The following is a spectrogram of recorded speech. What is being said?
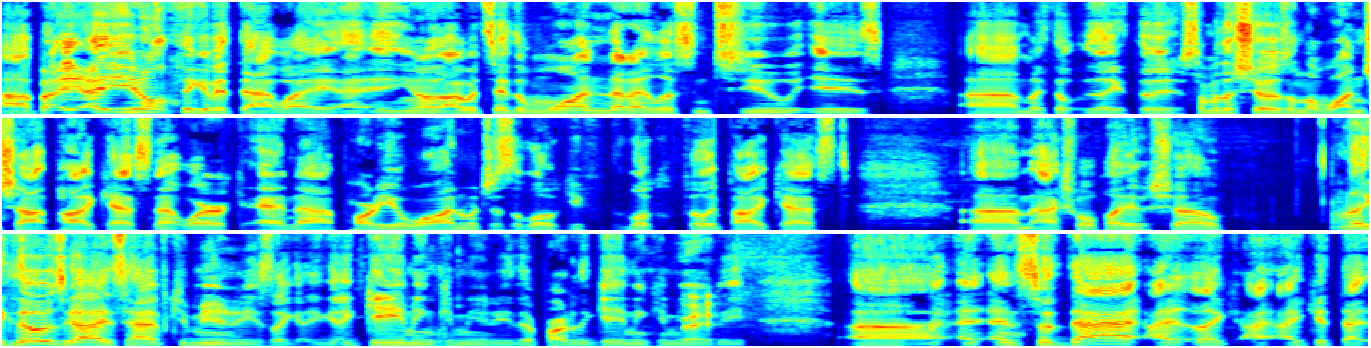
uh, but I, I- you don't think of it that way. You know, I would say the one that I listen to is um, like the like the some of the shows on the One Shot Podcast Network and uh, Party of One, which is a local local Philly podcast, um, actual play show. Like those guys have communities, like a, a gaming community. They're part of the gaming community. Uh, and, and so that I like, I, I get that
